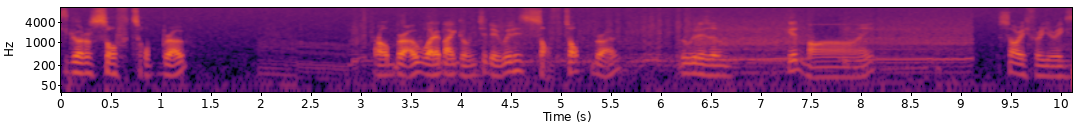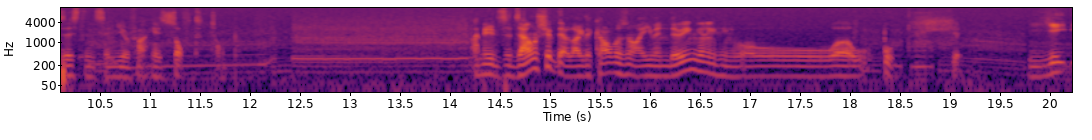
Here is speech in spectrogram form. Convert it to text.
he's got a soft top, bro. Oh, bro, what am I going to do with his soft top, bro? Look at his own. Goodbye. Sorry for your existence and your fucking soft top. I mean, it's a downshift there, like the car was not even doing anything. Whoa, whoa, oh, shit. Yeet.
